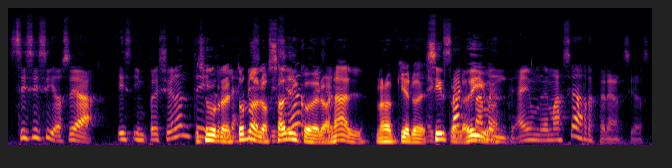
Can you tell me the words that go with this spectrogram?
Sí, sí, sí, o sea, es impresionante. Es un retorno a lo sádico de lo anal. No lo quiero decir, pero lo digo. Exactamente, hay demasiadas referencias.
